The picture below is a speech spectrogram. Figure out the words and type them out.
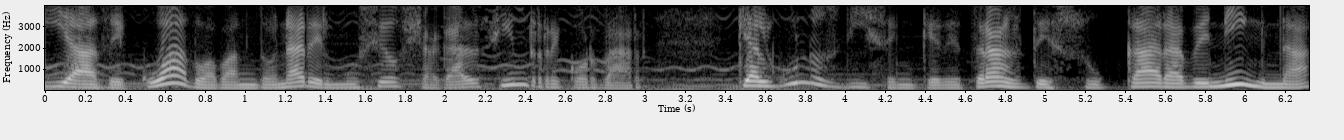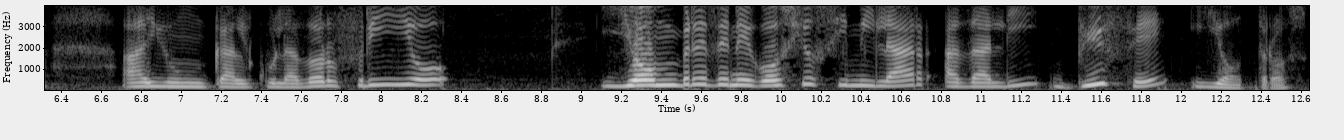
Sería adecuado abandonar el Museo Chagall sin recordar que algunos dicen que detrás de su cara benigna hay un calculador frío y hombre de negocio similar a Dalí, Buffet y otros.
